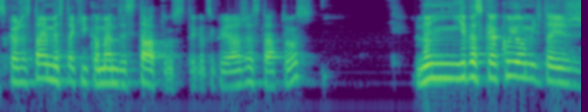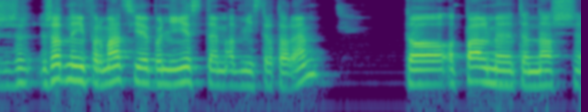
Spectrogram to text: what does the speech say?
skorzystajmy z takiej komendy status, tego co kojarzę, status. No nie wyskakują mi tutaj żadne informacje, bo nie jestem administratorem. To odpalmy ten nasz e,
